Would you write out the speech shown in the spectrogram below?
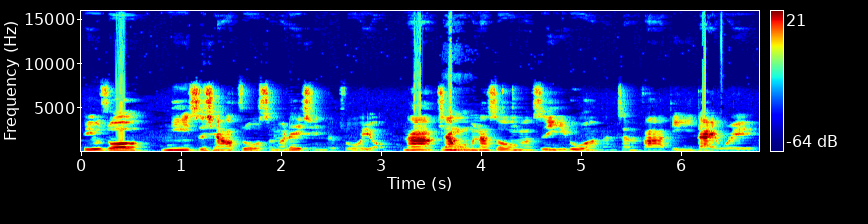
比如说你是想要做什么类型的桌游？那像我们那时候，我们是以鹿耳门蒸发第一代为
